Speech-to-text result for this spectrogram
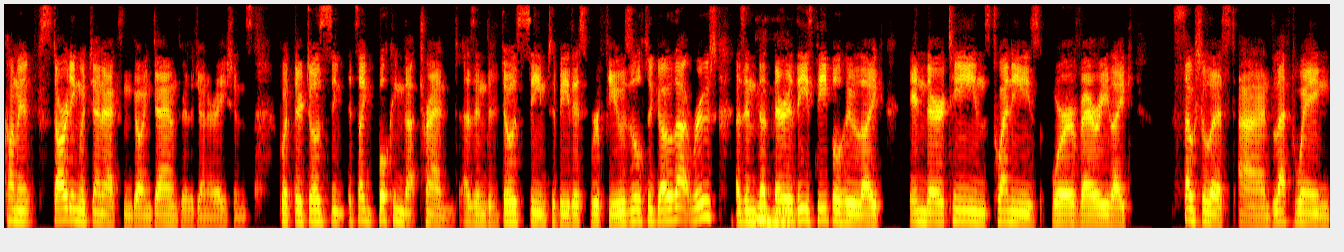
coming, starting with Gen X and going down through the generations. But there does seem it's like booking that trend as in there does seem to be this refusal to go that route as in that there hmm are these people who like in their teens 20s were very like socialist and left wing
